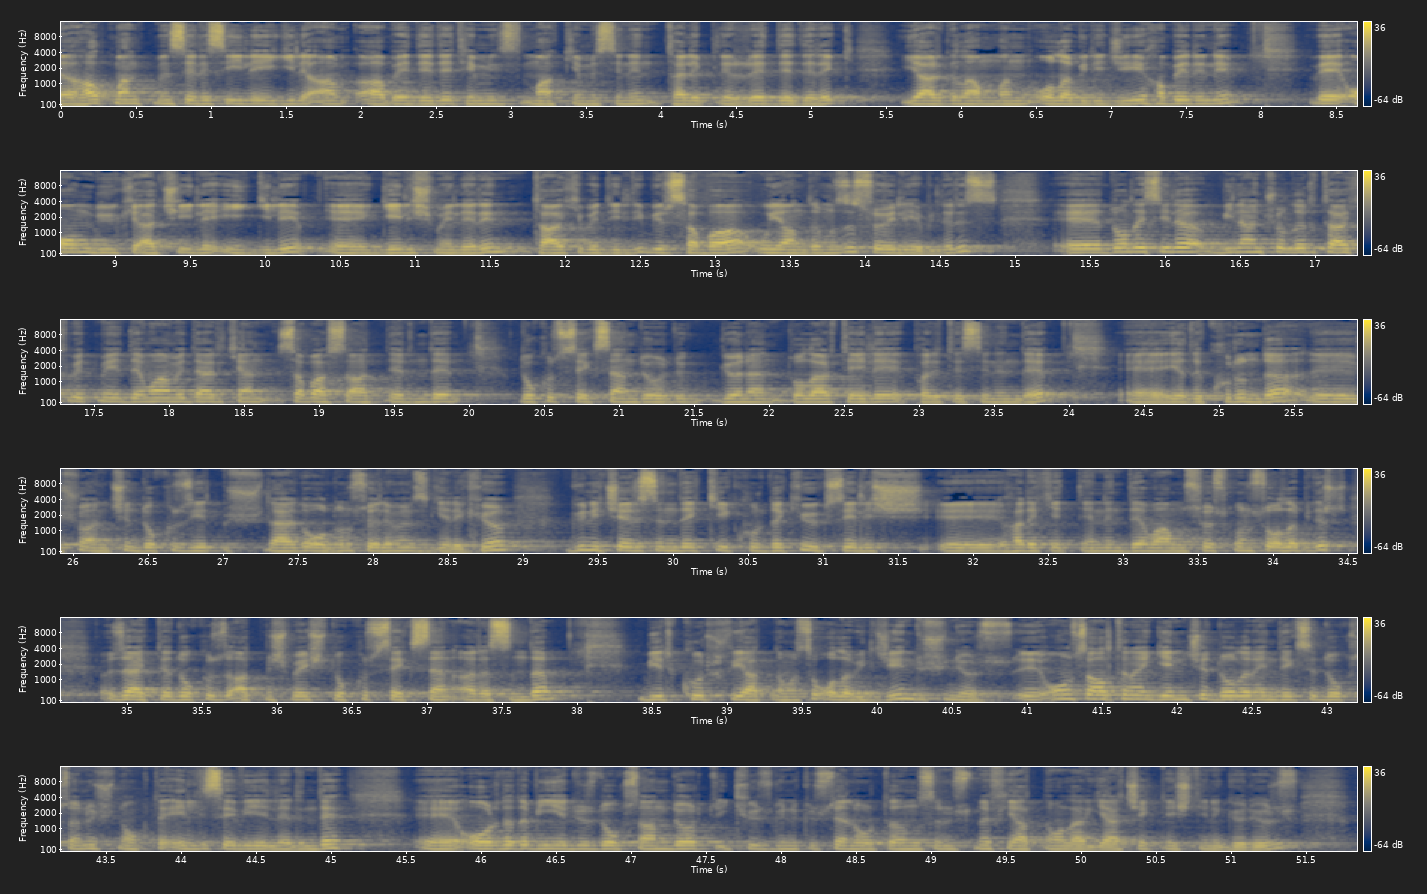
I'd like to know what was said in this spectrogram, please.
Halkbank meselesiyle ilgili ABD'de Temiz Mahkemesi'nin talepleri reddederek yargılanmanın olabileceği haberini ve 10 büyükelçi ile ilgili gelişmelerin takip edildiği bir sabaha uyandığımızı söyleyebiliriz. Dolayısıyla bilançoları takip etmeye devam ederken sabah saatlerinde 9.84'ü gören dolar TL paritesinin de e, ya da kurun da e, şu an için 9.73'lerde olduğunu söylememiz gerekiyor. Gün içerisindeki kurdaki yükseliş e, hareketlerinin devamı söz konusu olabilir. Özellikle 9.65-9.80 arasında bir kur fiyatlaması olabileceğini düşünüyoruz. E, ons altına gelince dolar endeksi 93.50 seviyelerinde e, orada da 1794-200 günlük üstel ortalamasının üstünde fiyatlamalar gerçekleştiğini görüyoruz.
